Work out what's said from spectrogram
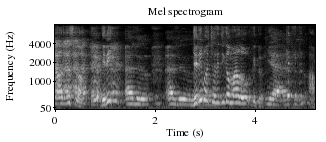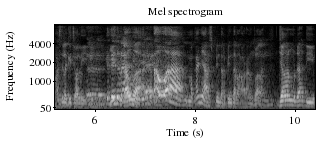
Bagus loh. Jadi aduh, aduh. Jadi mau coli juga malu gitu. Iya. Kit, kit, kit. Ah pasti lagi coli. Gitu kedengeran ketahuan, gitu ya. ketahuan. Makanya harus pintar-pintar lah orang tua lah. Jangan mudah di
